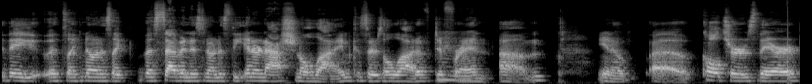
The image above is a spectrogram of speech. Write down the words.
they it's like known as like the seven is known as the international line because there's a lot of different um, you know uh, cultures there.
